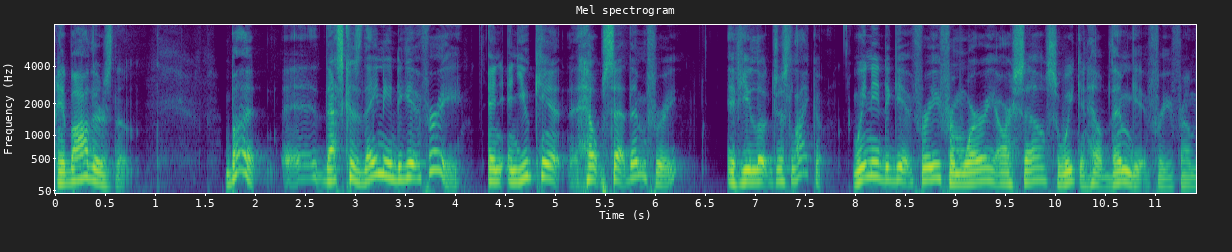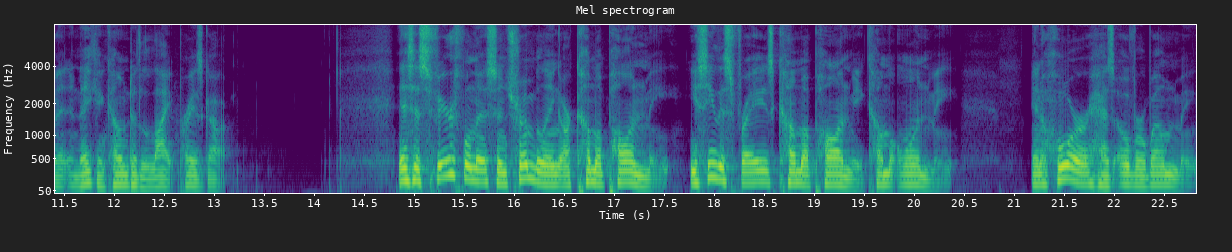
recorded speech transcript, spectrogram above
It bothers them. But uh, that's because they need to get free. And, and you can't help set them free if you look just like them. We need to get free from worry ourselves so we can help them get free from it and they can come to the light. Praise God. It says, Fearfulness and trembling are come upon me. You see this phrase, come upon me, come on me. And horror has overwhelmed me.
